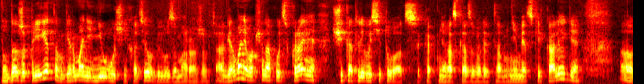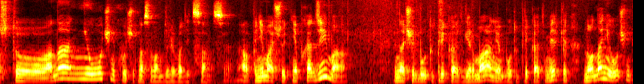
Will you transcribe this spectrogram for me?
Но даже при этом Германия не очень хотела бы его замораживать. А Германия вообще находится в крайне щекотливой ситуации, как мне рассказывали там немецкие коллеги, э, что она не очень хочет на самом деле вводить санкции. А понимает, что это необходимо, иначе будут упрекать Германию, будут упрекать Меркель, но она не очень,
